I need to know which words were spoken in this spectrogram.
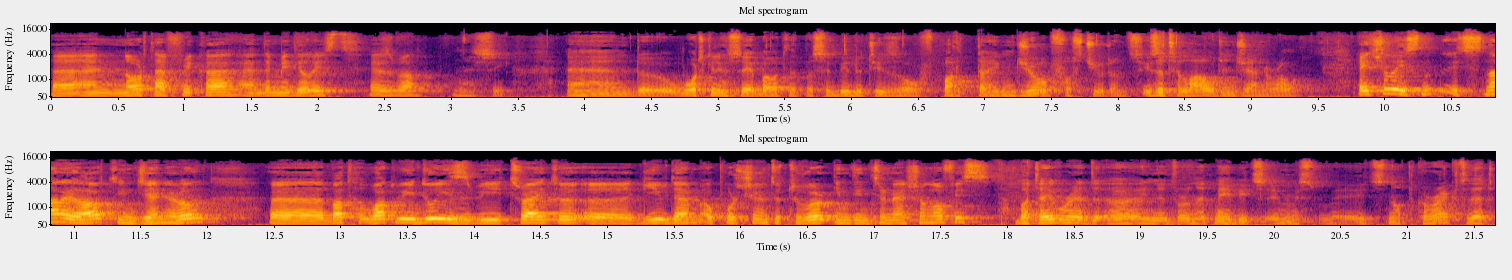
uh, and North Africa and the Middle East as well. I see. And uh, what can you say about the possibilities of part-time job for students? Is it allowed in general? Actually, it's, it's not allowed in general, uh, but what we do is we try to uh, give them opportunity to work in the international office. But I read uh, in internet, maybe it's um, it's not correct that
